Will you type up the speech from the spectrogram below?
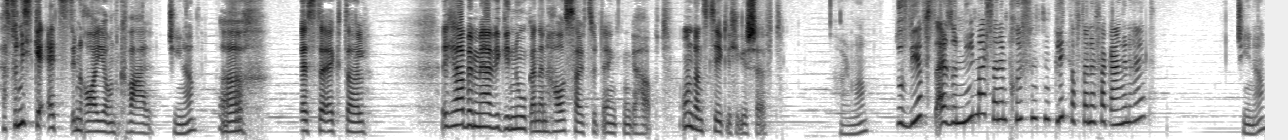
Hast du nicht geätzt in Reue und Qual, Gina? Ach, bester Ektal. Ich habe mehr wie genug an den Haushalt zu denken gehabt und ans tägliche Geschäft. Halma. Du wirfst also niemals einen prüfenden Blick auf deine Vergangenheit? Gina.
